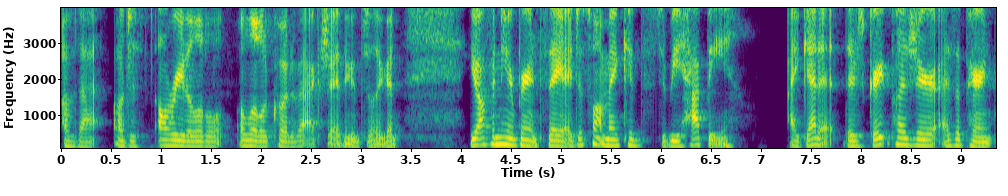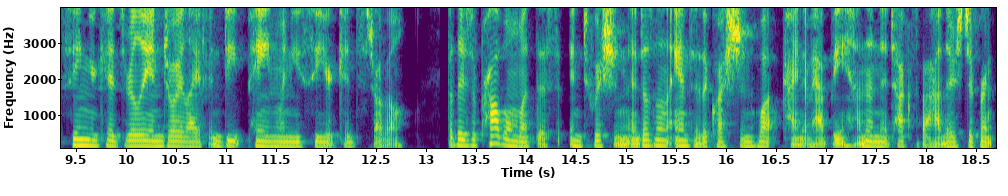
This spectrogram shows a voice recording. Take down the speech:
of that. I'll just, I'll read a little, a little quote of it. Actually, I think it's really good. You often hear parents say, I just want my kids to be happy. I get it. There's great pleasure as a parent seeing your kids really enjoy life and deep pain when you see your kids struggle. But there's a problem with this intuition. It doesn't answer the question, what kind of happy? And then it talks about how there's different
